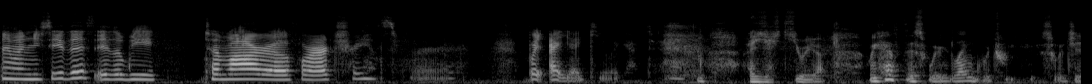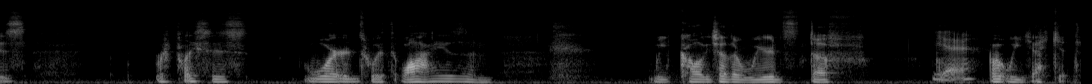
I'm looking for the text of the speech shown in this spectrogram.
And when you see this, it'll be tomorrow for our transfer. But I like you yet. I hate you, yeah. We have this weird language we use, which is replaces words with Y's, and we call each other weird stuff, Yeah, but we like it.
